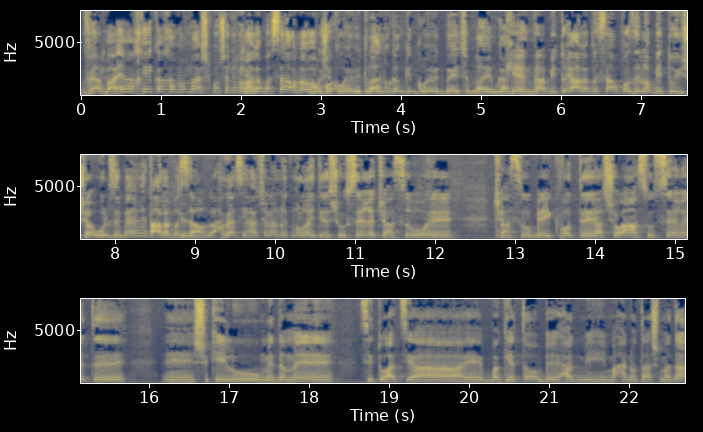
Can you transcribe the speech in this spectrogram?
והבעיה כן. הכי ככה ממש, כמו שאני אומר, כן. על הבשר לא... כמו פה... שכואבת לנו, גם כן כואבת בעצם להם גם כן. כן, והביטוי על הבשר פה זה לא ביטוי שאול, זה באמת על הבשר. כן. אחרי השיחה שלנו אתמול ראיתי איזשהו סרט שעשו, אה, שעשו בעקבות אה, השואה, עשו סרט אה, שכאילו מדמה סיטואציה בגטו, באחד ממחנות ההשמדה,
